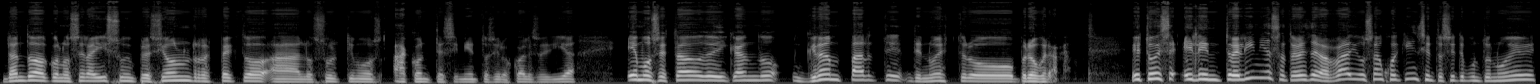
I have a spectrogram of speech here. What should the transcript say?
dando a conocer ahí su impresión respecto a los últimos acontecimientos y los cuales hoy día hemos estado dedicando gran parte de nuestro programa. Esto es el Entre Líneas a través de la radio San Joaquín 107.9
